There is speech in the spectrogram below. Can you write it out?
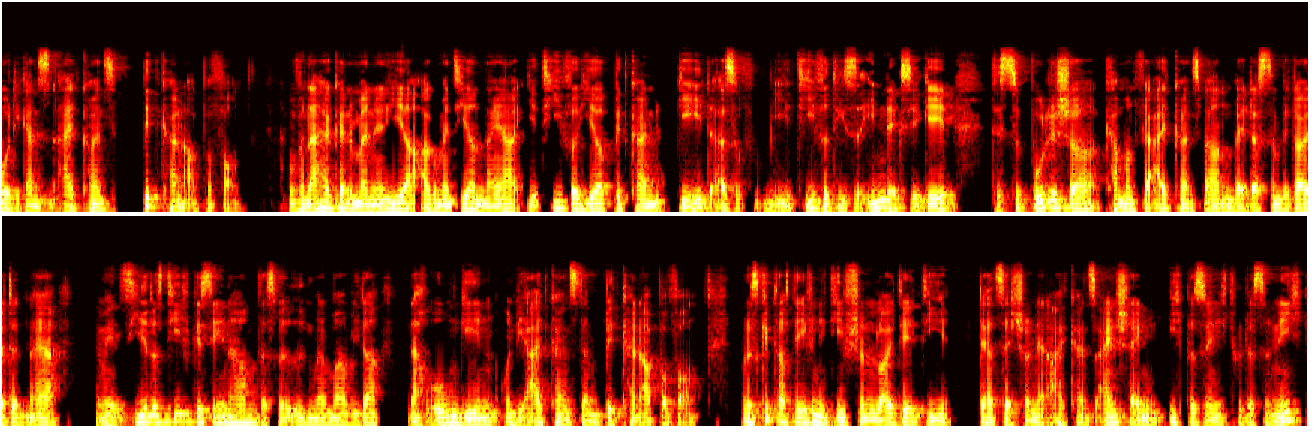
wo die ganzen Altcoins Bitcoin outperformen. Und von daher könnte man hier argumentieren, naja, je tiefer hier Bitcoin geht, also je tiefer dieser Index hier geht, desto bullischer kann man für Altcoins werden, weil das dann bedeutet, naja, wenn wir jetzt hier das Tief gesehen haben, dass wir irgendwann mal wieder nach oben gehen und die Altcoins dann Bitcoin outperformen. Und es gibt auch definitiv schon Leute, die derzeit schon in Altcoins einsteigen. Ich persönlich tue das noch nicht.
